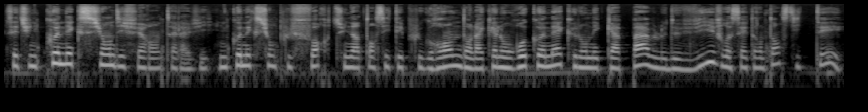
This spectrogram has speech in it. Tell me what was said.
c'est une connexion différente à la vie, une connexion plus forte, une intensité plus grande dans laquelle on reconnaît que l'on est capable de vivre cette intensité,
